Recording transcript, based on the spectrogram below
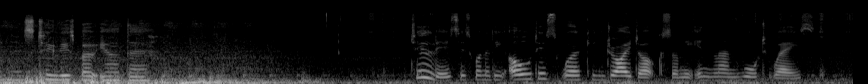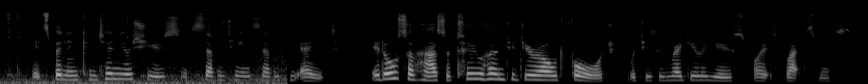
And there's Tooley's boatyard there. Tooley's is one of the oldest working dry docks on the inland waterways. It's been in continuous use since 1778. It also has a 200 year old forge which is in regular use by its blacksmiths.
